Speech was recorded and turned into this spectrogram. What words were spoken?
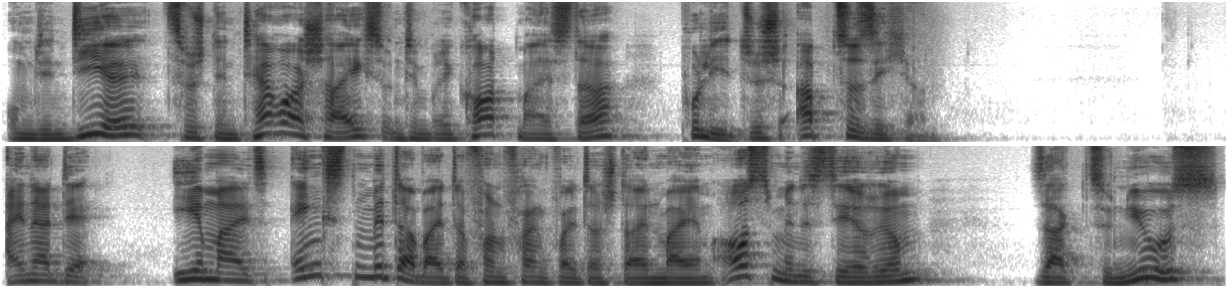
um den Deal zwischen den Terrorscheichs und dem Rekordmeister politisch abzusichern. Einer der ehemals engsten Mitarbeiter von Frank-Walter Steinmeier im Außenministerium sagt zu News,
